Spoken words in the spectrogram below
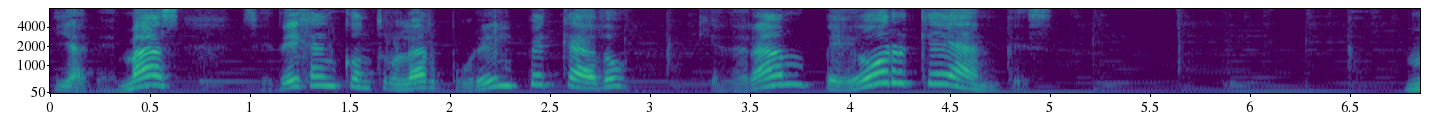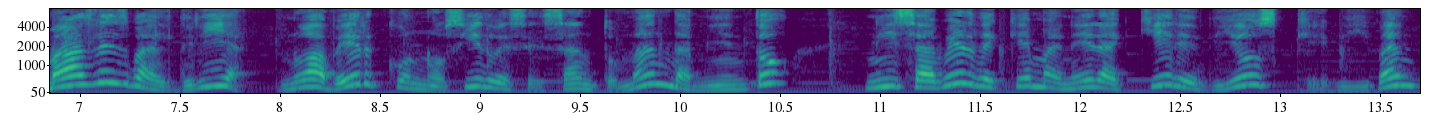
y además se dejan controlar por el pecado, quedarán peor que antes. Más les valdría no haber conocido ese santo mandamiento ni saber de qué manera quiere Dios que vivan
